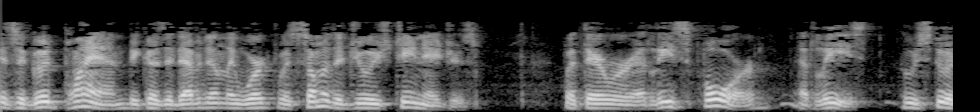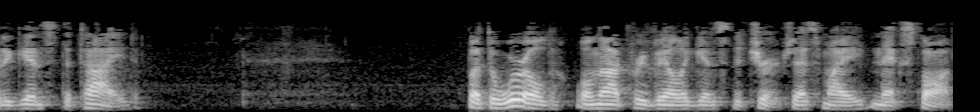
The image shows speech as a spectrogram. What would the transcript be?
It's a good plan because it evidently worked with some of the Jewish teenagers, but there were at least four, at least, who stood against the tide. But the world will not prevail against the church. That's my next thought.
